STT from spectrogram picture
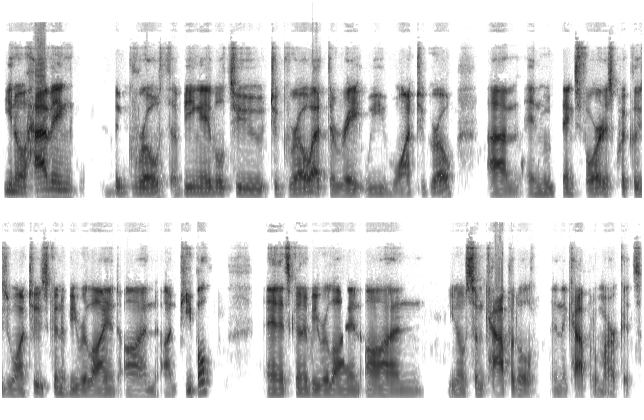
you know, having the growth of being able to to grow at the rate we want to grow um, and move things forward as quickly as we want to is going to be reliant on on people, and it's going to be reliant on you know some capital in the capital markets,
